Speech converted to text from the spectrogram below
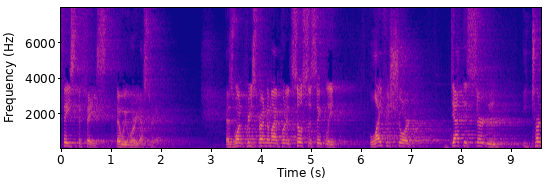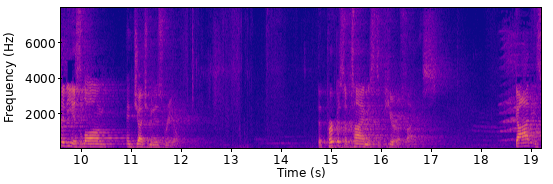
face to face than we were yesterday. As one priest friend of mine put it so succinctly life is short, death is certain, eternity is long, and judgment is real. The purpose of time is to purify us. God is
